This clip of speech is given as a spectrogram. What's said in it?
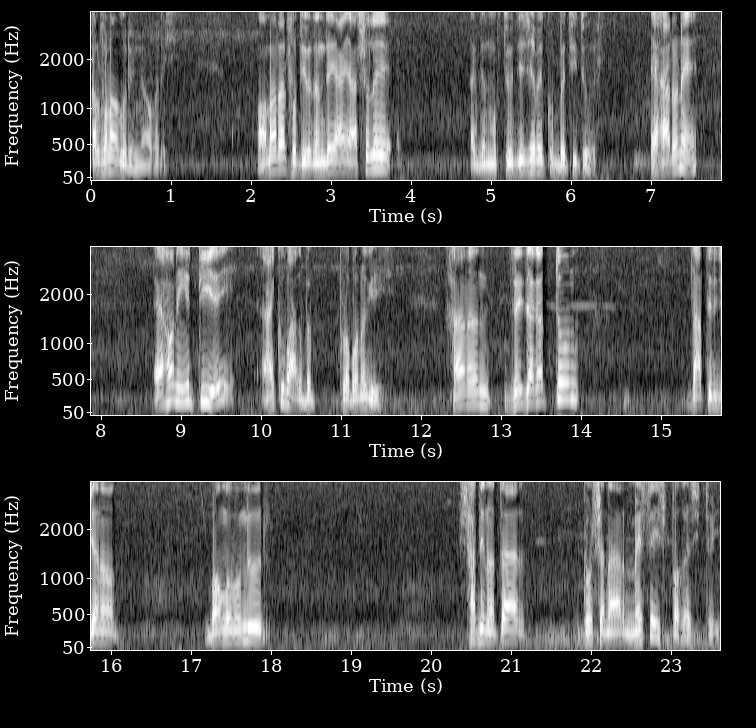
কল্পনাও করি না পারি অনারার প্রতিবেদন দিয়ে আমি আসলে একজন মুক্তিযুদ্ধ হিসেবে খুব ব্যথিত হই এ কারণে এখন ই টিয়ে আমি খুব আগ প্রবণ গেই। কারণ যে জায়গাতুন জাতির জনক, বঙ্গবন্ধুর স্বাধীনতার ঘোষণার মেসেজ প্রকাশিত হই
